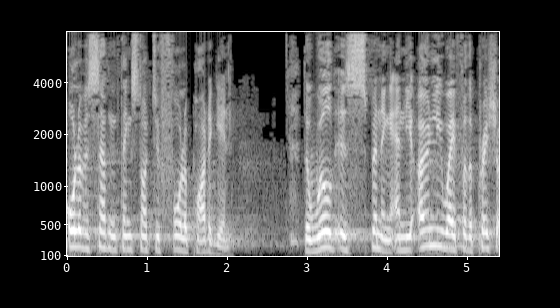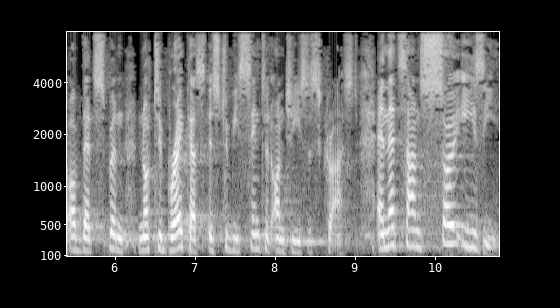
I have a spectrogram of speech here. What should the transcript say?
all of a sudden things start to fall apart again. The world is spinning, and the only way for the pressure of that spin not to break us is to be centered on Jesus Christ. And that sounds so easy,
